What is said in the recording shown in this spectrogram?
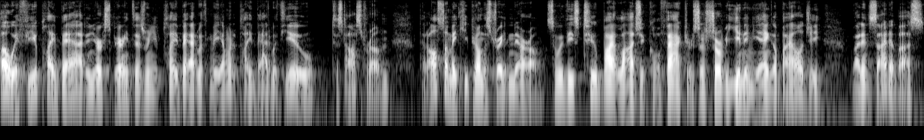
oh, if you play bad, and your experience is when you play bad with me, I'm going to play bad with you, testosterone. That also may keep you on the straight and narrow. So with these two biological factors, so sort of yin and yang of biology right inside of us,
